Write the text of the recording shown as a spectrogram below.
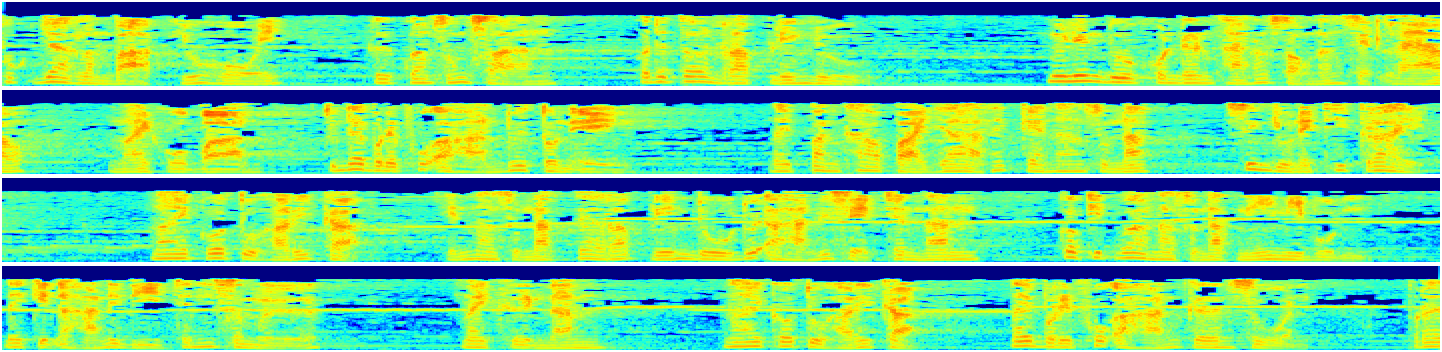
ทุกข์ยากลำบากหิวโหย คือความสงสารก็ได้ต้อนรับเลี้ยงดู เมื่อเลี้ยงดูคนเดินทางทั้งสองนั้นเสร็จแล้ว นายโคบานจึงได้บริโภคอาหารด้วยตนเอง ได้ปั้นข้าวป่ายาให้แก่นางสุนัขซึ่งอยู่ในที่ใกล้ นายโกตุหาริกะเห็นนางสุนัขได้รับเลี้ยงดูด้วยอาหารพิเศษเช่นนั้น ก็คิดว่านางสุนัขนี้มีบุญ ได้กินอาหารดีๆเช่นนี้เสมอ ในคืนนั้น นายโกตุหาริกะได้บริโภคอาหารเกินส่วนเพราะได้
